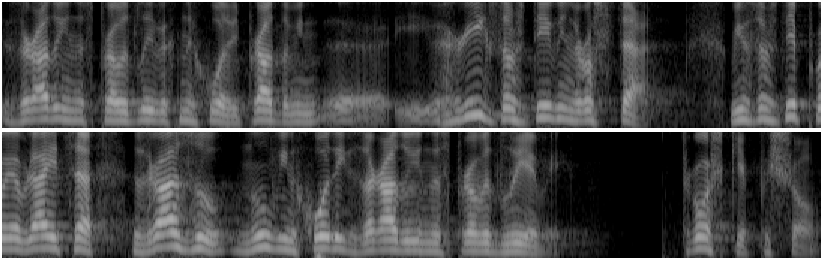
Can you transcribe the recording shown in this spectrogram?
зрадою несправедливих не ходить. Правда, він, е, гріх завжди він росте. Він завжди проявляється зразу, ну, він ходить за радою несправедливий. Трошки пішов.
